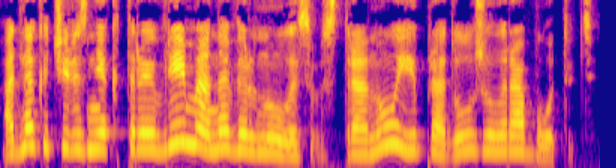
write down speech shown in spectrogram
Однако через некоторое время она вернулась в страну и продолжила работать.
